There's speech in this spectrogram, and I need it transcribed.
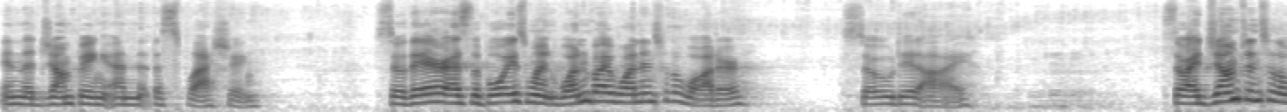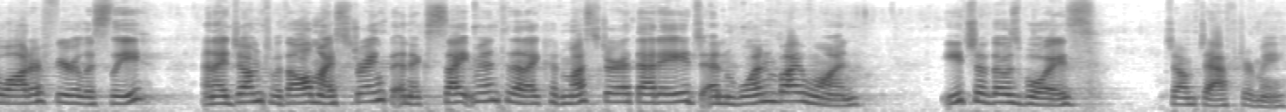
in the jumping and the splashing. So, there, as the boys went one by one into the water, so did I. So, I jumped into the water fearlessly, and I jumped with all my strength and excitement that I could muster at that age, and one by one, each of those boys jumped after me.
